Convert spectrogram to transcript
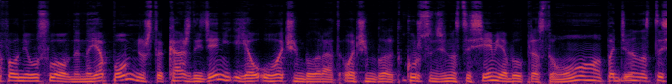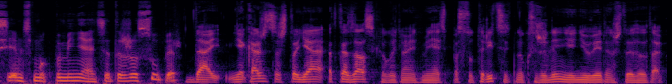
вполне условны. Но я помню, что каждый день, и я очень был рад, очень был рад. Курсу 97 я был просто, о, по 97 смог поменять, это же супер. Да, мне кажется, что я отказался в какой-то момент менять по 130, но, к сожалению, я не уверен, что это так.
